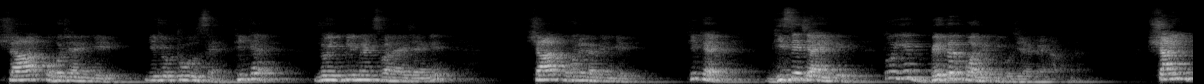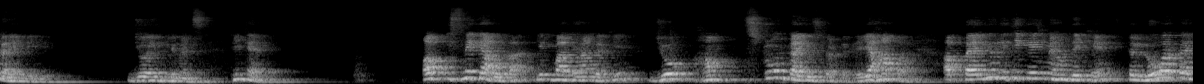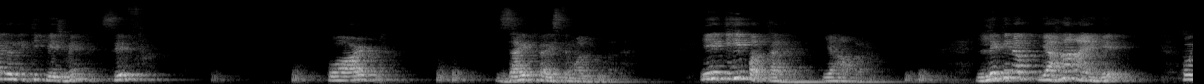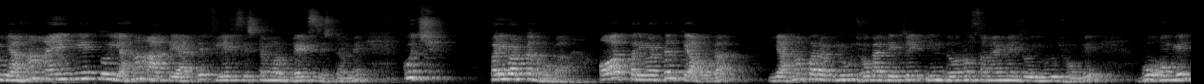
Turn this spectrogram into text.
शार्प हो जाएँगे। ये जो टूल्स हैं, ठीक है? जो इंप्लीमेंट्स बनाए जाएँगे शार्प होने लगेंगे, ठीक है? घिसे जाएँगे तो ये बेटर क्वालिटी हो जाएगा यहाँ पर। शाइन करेंगे ये, जो इंप्लीमेंट्स हैं, ठीक है? अब इसमें क्या होगा? एक बात ध्यान रखिए, जो हम स्टोन का यूज़ करते थे, यहाँ पर। अब पैलियोलिथिक एज में हम देखें तो लोअर पैलियोलिथिक एज में सिर्फ़ क्वार्ट जाइट का इस्तेमाल होता एक ही पत्थर है यहाँ पर। लेकिन अब यहाँ आएँगे तो यहाँ आएँगे तो यहाँ आते आते फ्लेक सिस्टम और ब्लेड सिस्टम में कुछ परिवर्तन होगा। और परिवर्तन क्या होगा? यहाँ पर अब यूज़ होगा, देखिए, इन दोनों समय में जो यूज़ होंगे, वो होंगे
